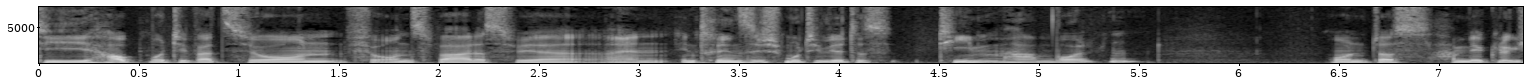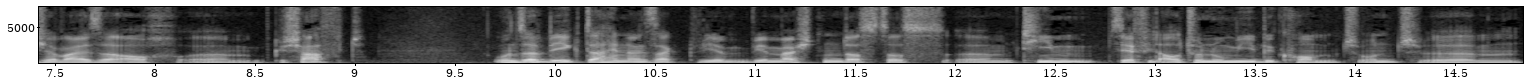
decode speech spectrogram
Die Hauptmotivation für uns war, dass wir ein intrinsisch motiviertes Team haben wollten. Und das haben wir glücklicherweise auch ähm, geschafft. Unser Weg dahin hat gesagt, wir, wir möchten, dass das ähm, Team sehr viel Autonomie bekommt und ähm,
